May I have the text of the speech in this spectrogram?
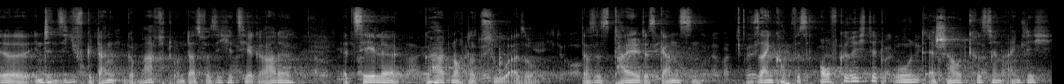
äh, intensiv Gedanken gemacht und das, was ich jetzt hier gerade erzähle, gehört noch dazu. Also das ist Teil des Ganzen. Sein Kopf ist aufgerichtet und er schaut Christian eigentlich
